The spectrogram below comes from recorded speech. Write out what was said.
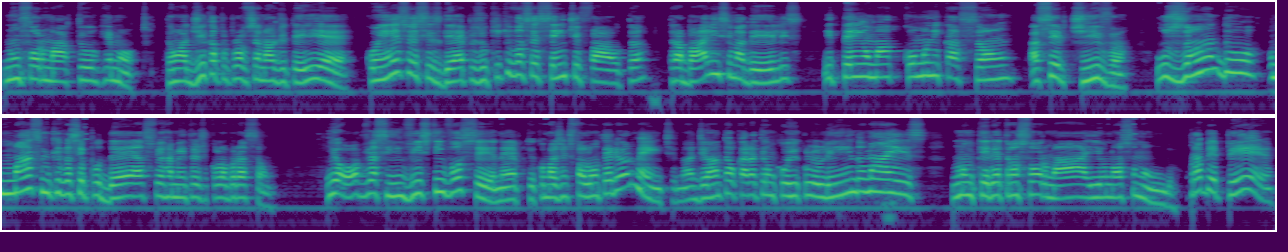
num formato remoto. Então a dica para o profissional de TI é: conheça esses gaps, o que, que você sente falta, trabalhe em cima deles e tenha uma comunicação assertiva, usando o máximo que você puder as ferramentas de colaboração. E óbvio, assim, invista em você, né? Porque como a gente falou anteriormente, não adianta o cara ter um currículo lindo, mas não querer transformar aí o nosso mundo. Para BP,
